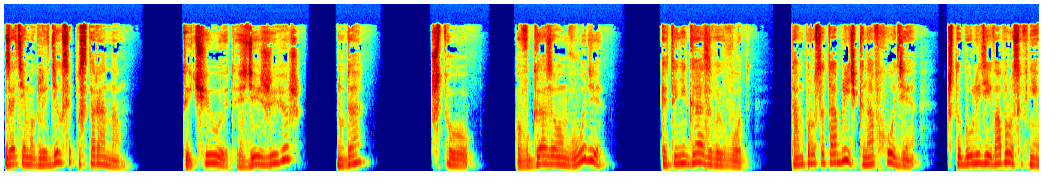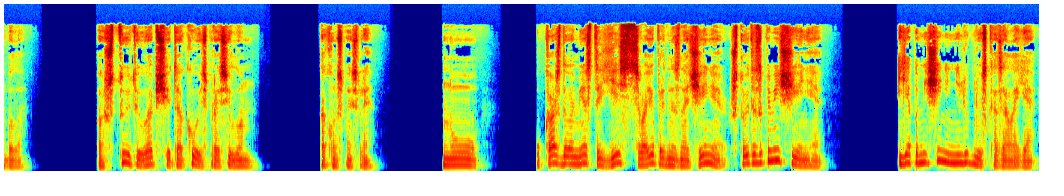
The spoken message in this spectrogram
Затем огляделся по сторонам. «Ты чего это, здесь живешь?» «Ну да». «Что, в газовом вводе?» «Это не газовый ввод. Там просто табличка на входе, чтобы у людей вопросов не было». «А что это вообще такое?» — спросил он. «В каком смысле?» «Ну, у каждого места есть свое предназначение. Что это за помещение?» «Я помещение не люблю», — сказала я.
